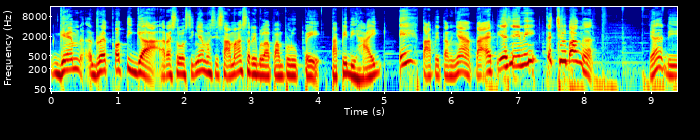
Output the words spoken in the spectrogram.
game Dreadnought 3 resolusinya masih sama 1080p tapi di high eh tapi ternyata FPS-nya ini kecil banget. Ya di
